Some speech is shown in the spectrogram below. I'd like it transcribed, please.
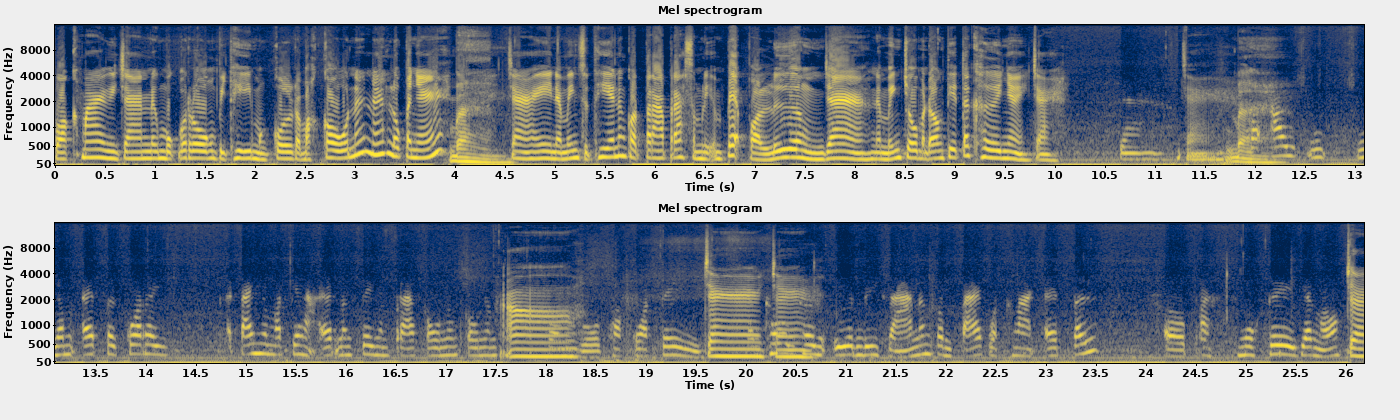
ពណ៌ខ្មៅចានៅមុខរោងពិធីមង្គលរបស់កូនណាណាលោកបញ្ញាបាទចាណាមីងសុធាហ្នឹងគាត់ប្រើប្រាស់សម្លៀកបំពាក់ពណ៌លឿងចាណាមីងចូលម្ដងទៀតទៅឃើញហើយចាចាចាបាទឲ្យខ្ញុំអេតទៅគាត់ឲ្យតែខ្ញុំអត់ចេះអាអេតនឹងទេខ្ញុំប្រើកូននឹងកូនខ្ញុំអូរោថាគាត់ទេចាចាឃើញអឿនលីសាហ្នឹងប៉ុន្តែគាត់ខ្លាចអេតទៅអឺ ប៉ះឈ្មោះគេអញ្ចឹងហ៎ចា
